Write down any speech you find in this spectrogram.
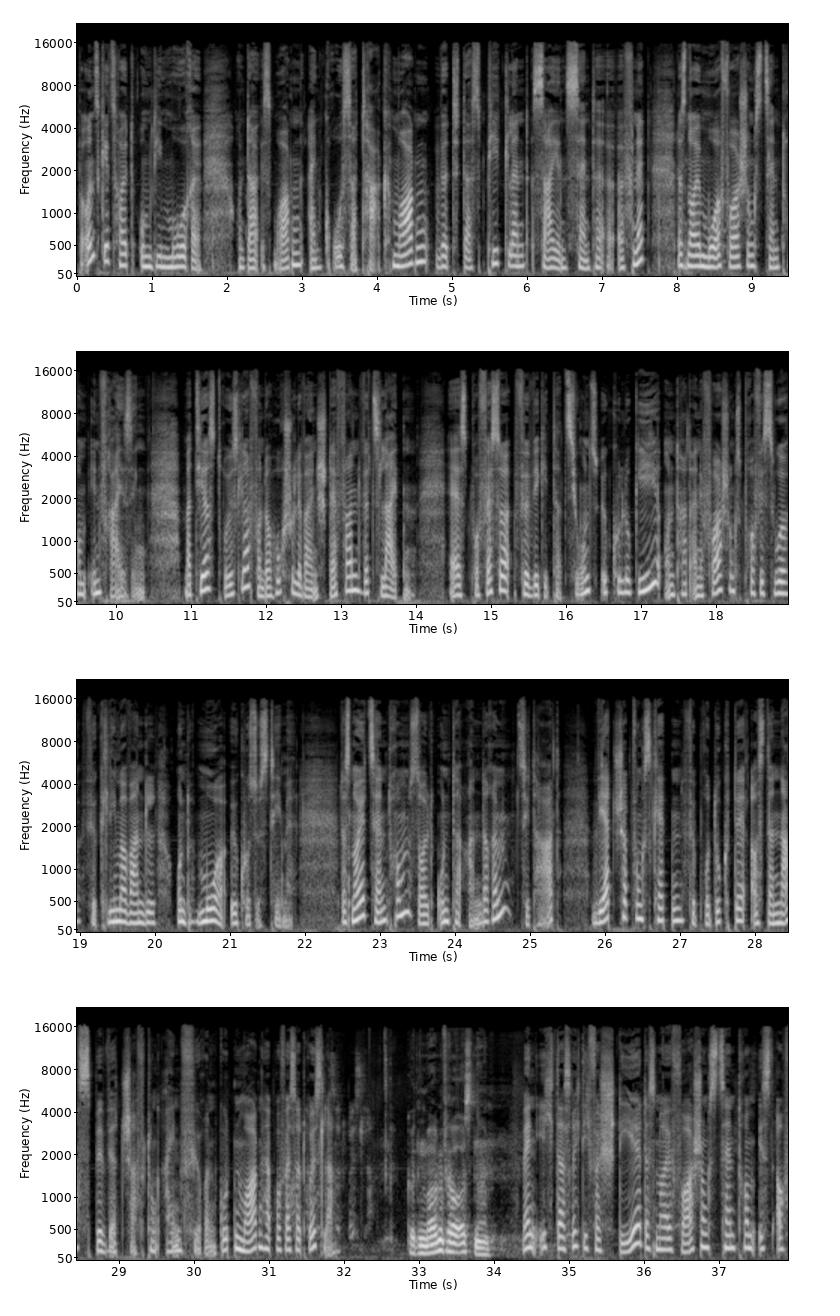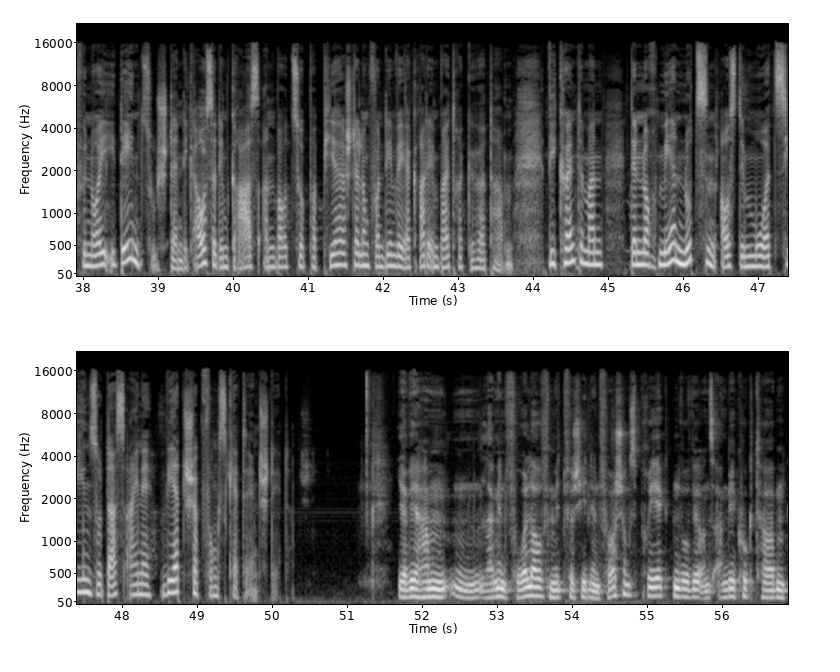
Bei uns geht es heute um die Moore und da ist morgen ein großer Tag. Morgen wird das Peatland Science Center eröffnet, das neue Moorforschungszentrum in Freising. Matthias Drösler von der Hochschule Weinstefan wird es leiten. Er ist Professor für Vegetationsökologie und hat eine Forschungsprofessur für Klimawandel und Moorökosysteme. Das neue Zentrum soll unter anderem, Zitat, Wertschöpfungsketten für Produkte aus der Nassbewirtschaftung einführen. Guten Morgen, Herr Professor Drösler. Guten Morgen, Frau Ostner. Wenn ich das richtig verstehe, das neue Forschungszentrum ist auch für neue Ideen zuständig, außer dem Grasanbau zur Papierherstellung, von dem wir ja gerade im Beitrag gehört haben. Wie könnte man denn noch mehr Nutzen aus dem Moor ziehen, sodass eine Wertschöpfungskette entsteht? Ja, wir haben einen langen Vorlauf mit verschiedenen Forschungsprojekten, wo wir uns angeguckt haben,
